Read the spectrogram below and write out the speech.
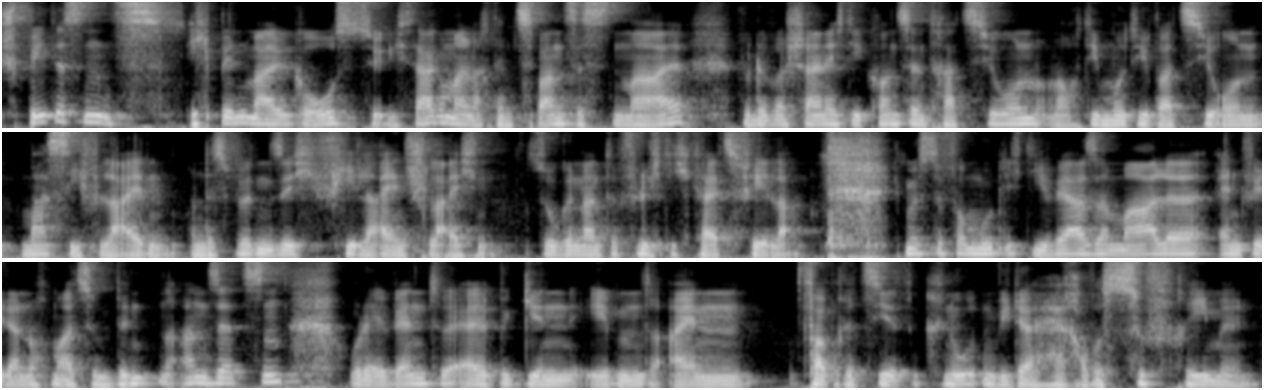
spätestens, ich bin mal großzügig, ich sage mal nach dem 20. Mal, würde wahrscheinlich die Konzentration und auch die Motivation massiv leiden und es würden sich Fehler einschleichen, sogenannte Flüchtigkeitsfehler. Ich müsste vermutlich diverse Male entweder nochmal zum Binden ansetzen oder eventuell beginnen, eben einen fabrizierten Knoten wieder herauszufriemeln.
